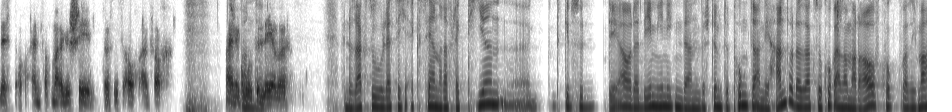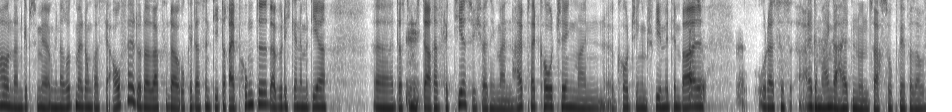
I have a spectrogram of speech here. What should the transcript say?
lässt auch einfach mal geschehen. Das ist auch einfach eine Spannend. große Lehre. Wenn du sagst, du lässt dich extern reflektieren, äh, gibst du der oder demjenigen dann bestimmte Punkte an die Hand oder sagst du, guck einfach mal drauf, guck, was ich mache und dann gibst du mir irgendwie eine Rückmeldung, was dir auffällt oder sagst du da, okay, das sind die drei Punkte, da würde ich gerne mit dir, äh, dass du mhm. mich da reflektierst, ich weiß nicht, mein Halbzeit-Coaching, mein äh, Coaching im Spiel mit dem Ball so. oder ist es allgemein gehalten und sagst du, okay, pass auf,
